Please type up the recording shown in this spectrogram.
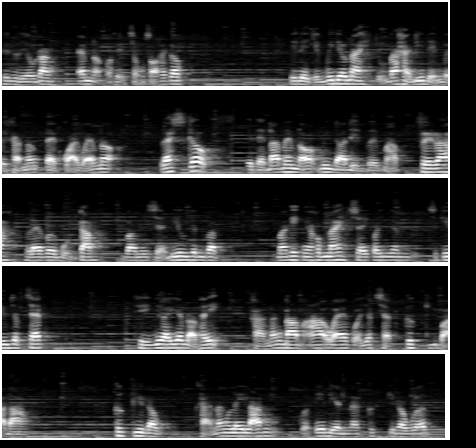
Thì liệu rằng em nó có thể sống sót hay không? Thì để chứng minh điều này, chúng ta hãy đi đến với khả năng tẹt quái của em nó. let's go! Để tẹt đam em đó, mình đã đến với map Fera level 400 và mình sẽ build nhân vật Magic ngày hôm nay, xoay quanh nhân skill giật xét. Thì như anh em đã thấy, khả năng đam AOE của giật xét cực kỳ bá đạo, cực kỳ rộng. Khả năng lây lan của tia điện là cực kỳ rộng lớn.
